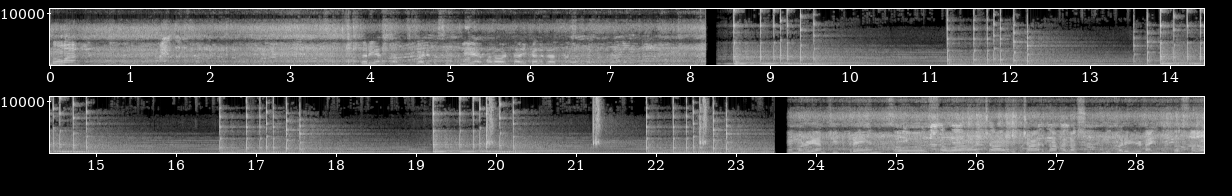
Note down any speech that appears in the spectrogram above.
मामा तर यात आमची गाडी तर सुटली आहे. मला वाटतं ऐकायला जात नाही आमची ट्रेन सव्वा चार चार दहाला सुटली. खरेदीचा टाईम होता सव्वा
